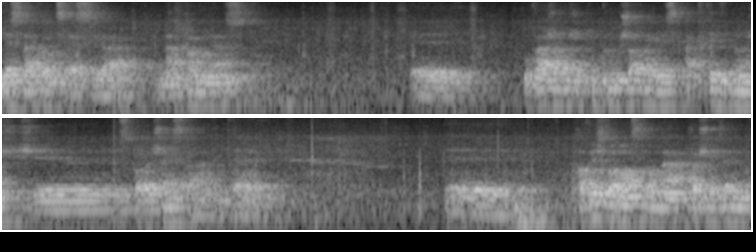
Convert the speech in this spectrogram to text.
Jest ta koncesja, natomiast uważam, że tu kluczowa jest aktywność społeczeństwa na tym terenie. To wyszło mocno na posiedzeniu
